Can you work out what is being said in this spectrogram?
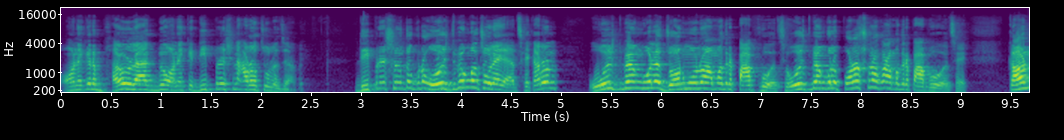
অনেকের ভালো লাগবে, অনেকে ডিপ্রেশন আরও চলে যাবে। ডিপ্রেশনে তো পুরো ওয়েস্ট বেঙ্গল চলে গেছে, কারণ ওয়েস্ট বেঙ্গলে জন্ম নেওয়া আমাদের পাপ হয়েছে, ওয়েস্ট বেঙ্গলে পড়াশোনা করা আমাদের পাপ হয়েছে। কারণ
